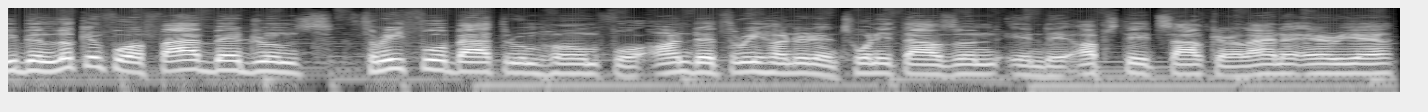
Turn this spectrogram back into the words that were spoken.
you been looking for a five bedrooms, three full bathroom home for under 320,000 in the upstate South Carolina area?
